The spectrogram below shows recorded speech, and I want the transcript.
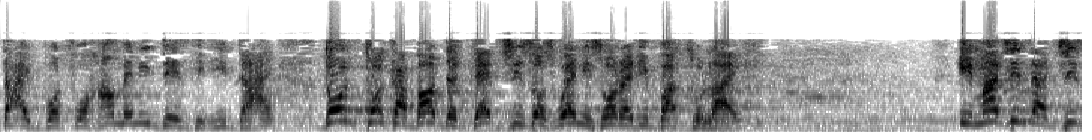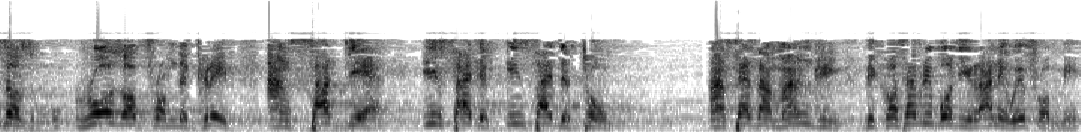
died, but for how many days did he die? Don't talk about the dead Jesus when he's already back to life. Imagine that Jesus rose up from the grave and sat there inside the, inside the tomb and says, I'm angry because everybody ran away from me.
